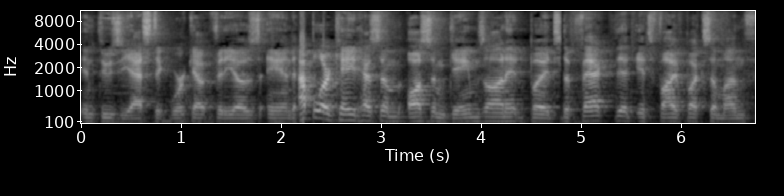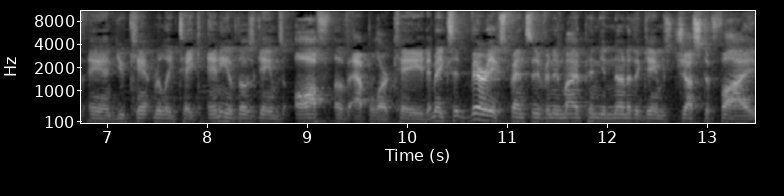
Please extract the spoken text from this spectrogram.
enthusiastic workout videos. And Apple Arcade has some awesome games on it, but the fact that it's five bucks a month and you can't really take any of those games off of Apple Arcade makes it very expensive. And in my opinion, none of the games justify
